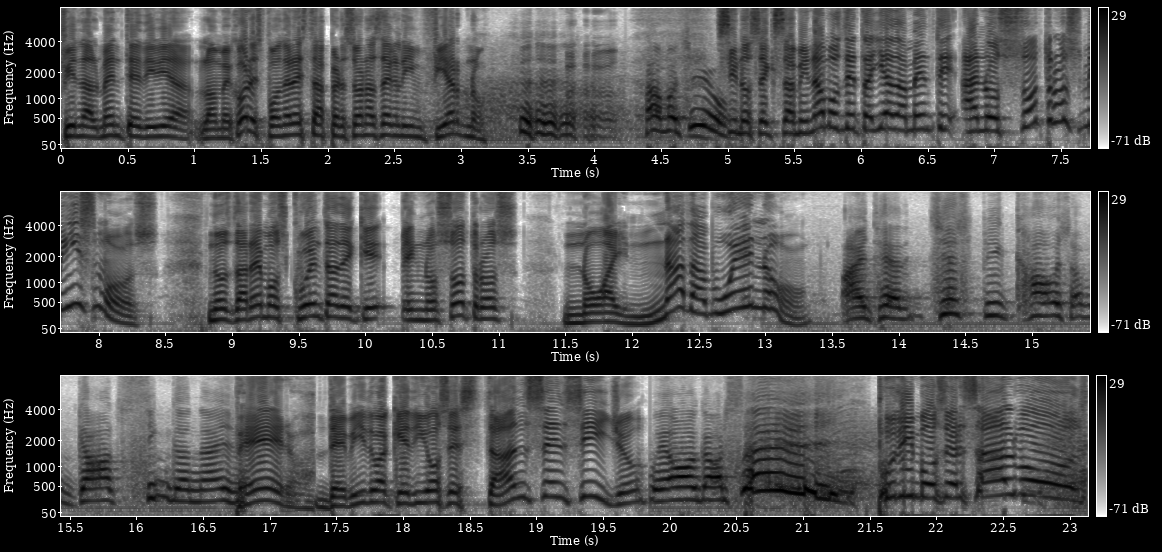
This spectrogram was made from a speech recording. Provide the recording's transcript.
Finalmente diría, lo mejor es poner a estas personas en el infierno. si nos examinamos detalladamente a nosotros mismos, nos daremos cuenta de que en nosotros no hay nada bueno. Pero debido a que Dios es tan sencillo, pudimos ser salvos.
